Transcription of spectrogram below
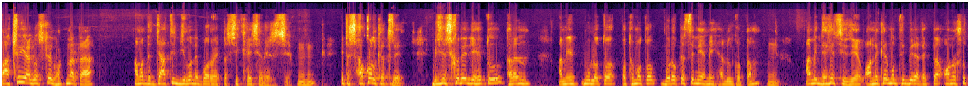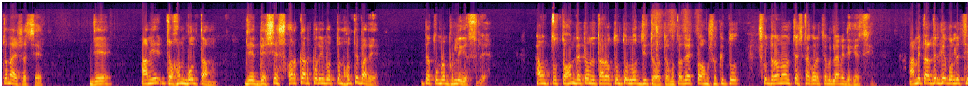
পাঁচই আগস্টের ঘটনাটা আমাদের জাতির জীবনে বড় একটা শিক্ষা হিসেবে এসেছে। এটা সকল ক্ষেত্রে। বিশেষ করে যেহেতু ধরেন আমি মূলত প্রথমত ব্যুরোক্রেসি নিয়ে আমি হ্যান্ডেল করতাম। আমি দেখেছি যে অনেকের মধ্যে বিরাট একটা অনুশোচনা এসেছে যে আমি যখন বলতাম যে দেশে সরকার পরিবর্তন হতে পারে এটা তোমরা ভুলে গেছিলে। এবং তখন দেখতাম যে তারা অত্যন্ত লজ্জিত হতো এবং তাদের একটা অংশ কিন্তু শুধরানোর চেষ্টা করেছে বলে আমি দেখেছি। আমি তাদেরকে বলেছি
